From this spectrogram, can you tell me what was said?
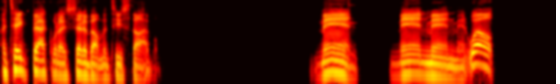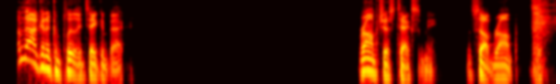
I take back what I said about Matisse Thybulle. Man, man, man, man. Well, I'm not going to completely take it back. Romp just texted me. What's up, Romp?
